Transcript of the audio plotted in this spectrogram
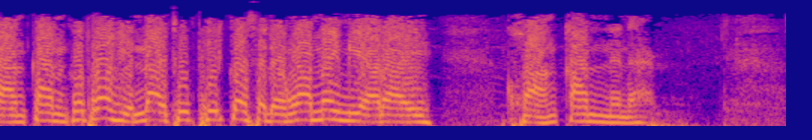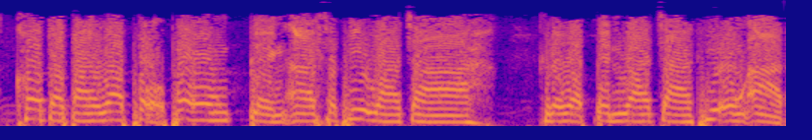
กลางกันก็เพราะเห็นได้ทุกทิศก็แสดงว่าไม่มีอะไรขวางกั้นเนี่ยนะ ข้อต่อไปว่าพระพระองค์เปล่งอาสพิวาจาเรียกว่าเป็นวาจาที่องอาจ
